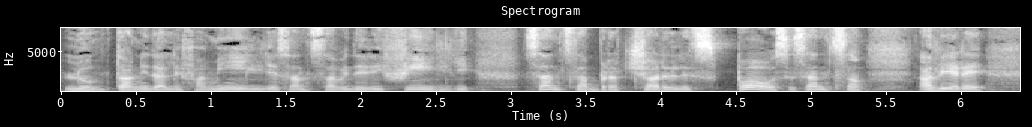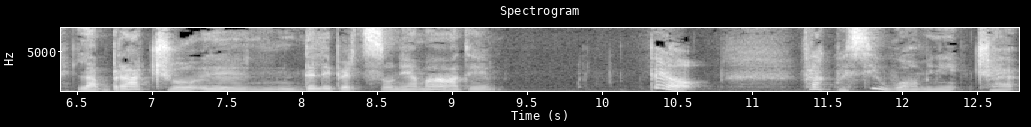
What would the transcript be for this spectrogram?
lontani dalle famiglie, senza vedere i figli, senza abbracciare le spose, senza avere l'abbraccio eh, delle persone amate. Però fra questi uomini c'è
